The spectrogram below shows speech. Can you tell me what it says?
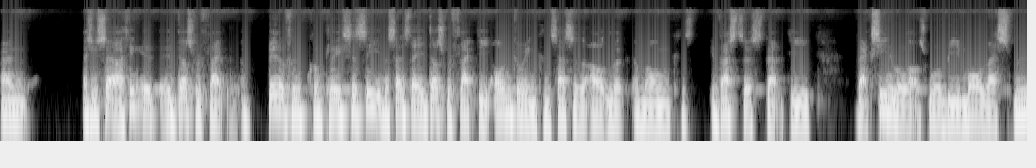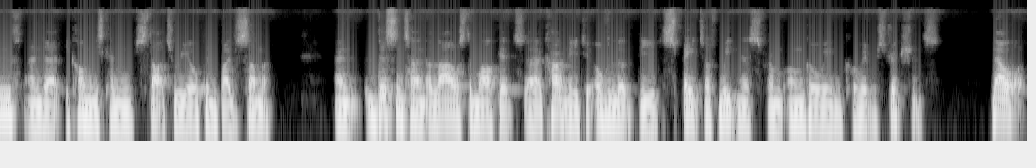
And as you said, I think it, it does reflect a bit of complacency in the sense that it does reflect the ongoing consensus outlook among investors that the vaccine rollouts will be more or less smooth and that economies can start to reopen by the summer. And this in turn allows the market uh, currently to overlook the spate of weakness from ongoing COVID restrictions. Now,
